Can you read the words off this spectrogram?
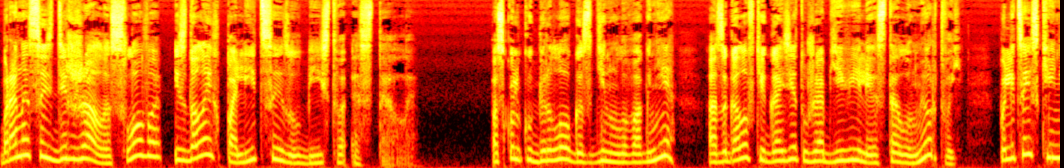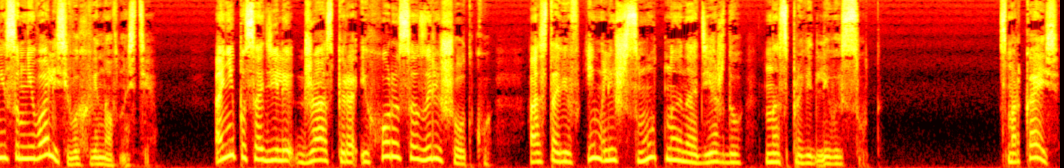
Баронесса сдержала слово и сдала их полиции за убийство Эстеллы. Поскольку берлога сгинула в огне, а заголовки газет уже объявили Эстеллу мертвой, полицейские не сомневались в их виновности. Они посадили Джаспера и Хороса за решетку — оставив им лишь смутную надежду на справедливый суд. Сморкаясь,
